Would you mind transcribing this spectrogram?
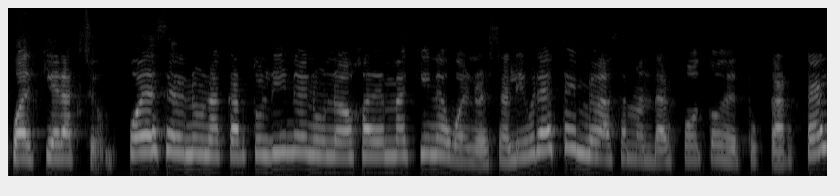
Cualquier acción. Puede ser en una cartulina, en una hoja de máquina o en nuestra libreta y me vas a mandar foto de tu cartel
